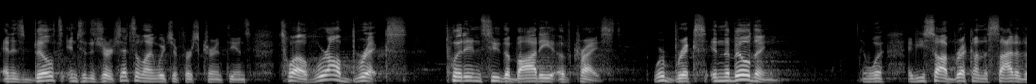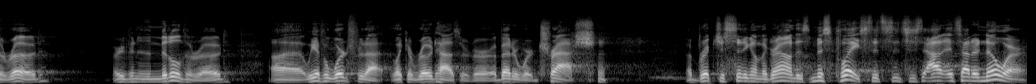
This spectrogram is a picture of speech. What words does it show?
and is built into the church. That's the language of 1 Corinthians 12. We're all bricks put into the body of Christ. We're bricks in the building. And if you saw a brick on the side of the road, or even in the middle of the road, uh, we have a word for that, like a road hazard, or a better word, trash. A brick just sitting on the ground is misplaced. It's, it's just out, it's out of nowhere.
